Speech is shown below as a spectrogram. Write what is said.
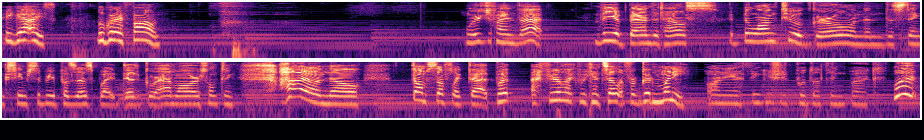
Hey guys, look what I found. Where'd you find that? The abandoned house. It belonged to a girl, and then this thing seems to be possessed by a dead grandma or something. I don't know. Dumb stuff like that, but I feel like we can sell it for good money. Bonnie, I think you should put that thing back. What?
